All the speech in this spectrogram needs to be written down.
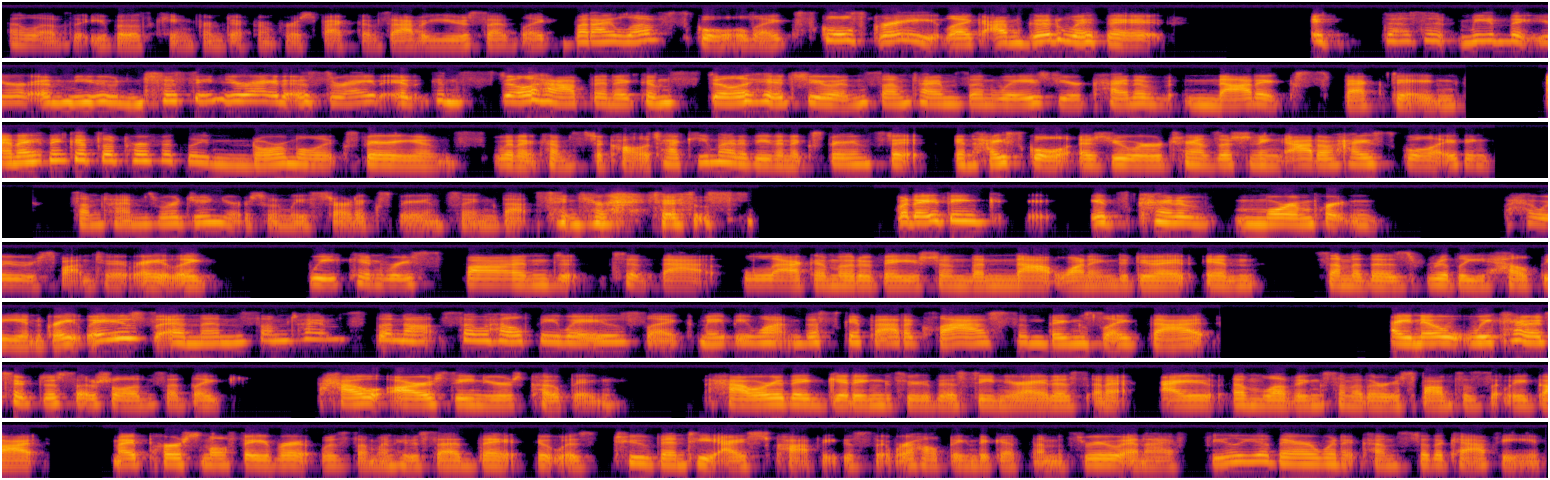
I love that you both came from different perspectives. Abby, you said like, but I love school. Like school's great. Like I'm good with it it doesn't mean that you're immune to senioritis, right? It can still happen. It can still hit you, and sometimes in ways you're kind of not expecting. And I think it's a perfectly normal experience when it comes to college. Heck, you might have even experienced it in high school as you were transitioning out of high school. I think sometimes we're juniors when we start experiencing that senioritis. but I think it's kind of more important how we respond to it, right? Like we can respond to that lack of motivation, the not wanting to do it in some of those really healthy and great ways. And then sometimes the not so healthy ways, like maybe wanting to skip out of class and things like that. I know we kind of took to social and said, like, how are seniors coping? How are they getting through the senioritis? And I, I am loving some of the responses that we got. My personal favorite was someone who said that it was two venti iced coffees that were helping to get them through. And I feel you there when it comes to the caffeine.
